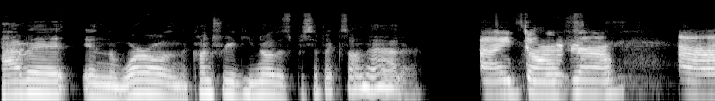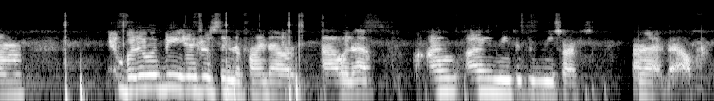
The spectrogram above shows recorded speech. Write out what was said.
have it in the world in the country? Do you know the specifics on that? Or I don't know. Um, but it would be interesting to find out. I would have. I I need to do research on that now.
